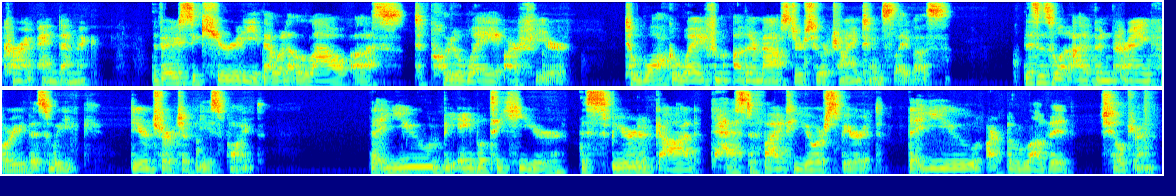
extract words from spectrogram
current pandemic? The very security that would allow us to put away our fear, to walk away from other masters who are trying to enslave us. This is what I've been praying for you this week, dear Church of East Point. That you would be able to hear the Spirit of God testify to your spirit that you are beloved children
